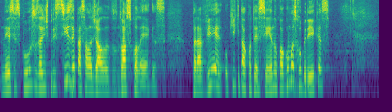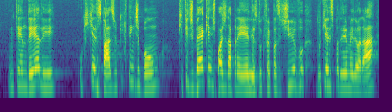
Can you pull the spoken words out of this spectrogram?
nesses cursos, a gente precisa ir para a sala de aula dos nossos colegas para ver o que está acontecendo, com algumas rubricas, entender ali o que, que eles fazem, o que, que tem de bom, que feedback a gente pode dar para eles do que foi positivo, do que eles poderiam melhorar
